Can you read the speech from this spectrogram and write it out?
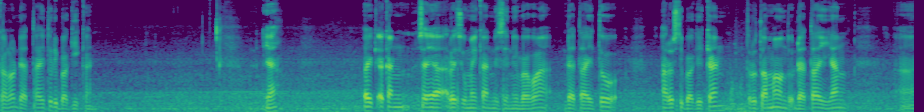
Kalau data itu dibagikan. Ya. Baik akan saya resumekan di sini bahwa data itu harus dibagikan terutama untuk data yang uh,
